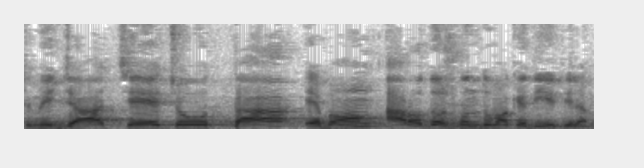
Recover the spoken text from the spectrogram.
তুমি যা চেয়েছো তা এবং আরও দশ গুণ তোমাকে দিয়ে দিলাম।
